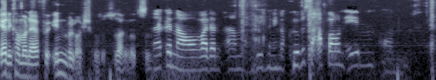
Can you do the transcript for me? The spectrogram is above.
Ja, die kann man ja für Innenbeleuchtung sozusagen nutzen. Ja, genau, weil dann ähm, gehe ich nämlich noch Kürbisse abbauen eben und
